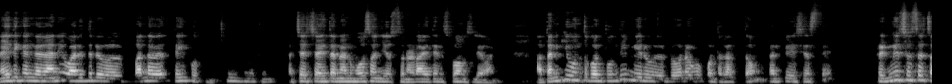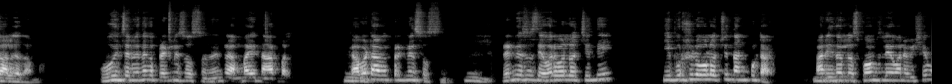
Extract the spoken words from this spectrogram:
నైతికంగా కానీ వారిద్దరు బంధం తెగిపోతుంది. అచ్చా అయితే నన్ను మోసం చేస్తున్నాడు? అయితే స్పాన్స్ లేవని. అతనికి కొంత కొంత ఉంది. మీరు డోనర్ కొంత కలుపుతాం. కలిపి వేసేస్తే ప్రెగ్నెన్సీ వస్తే చాలు కదా అమ్మ ఊహించిన విధంగా ప్రెగ్నెన్సీ వస్తుంది. అంటే అమ్మాయి నార్మల్. కాబట్టి ఆమె ప్రెగ్నెన్సీ వస్తుంది. ప్రెగ్నెన్సీ వస్తే ఎవరి వల్ల వచ్చింది? ఈ పురుషుడు వల్ల వచ్చింది అనుకుంటారు. మరి ఇతరుల స్పామ్స్ లేవనే విషయం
